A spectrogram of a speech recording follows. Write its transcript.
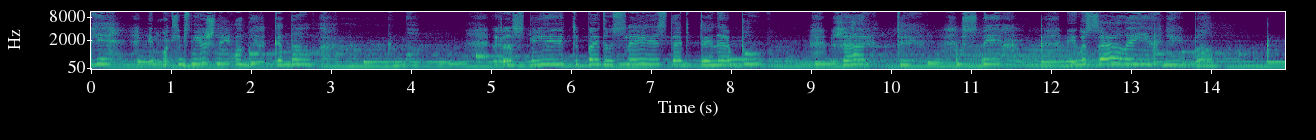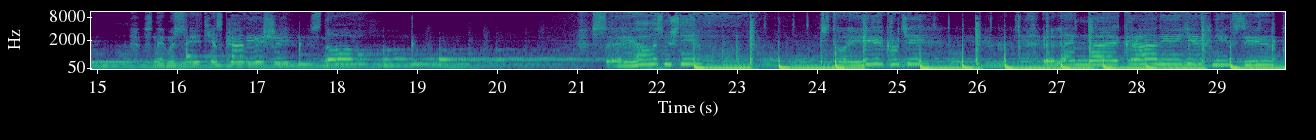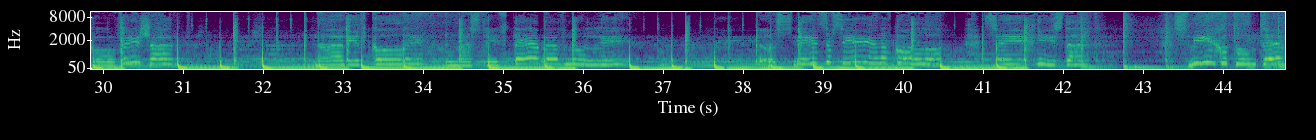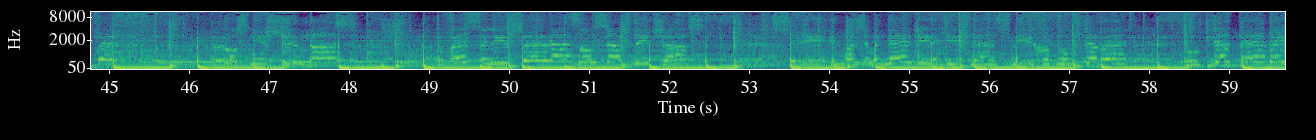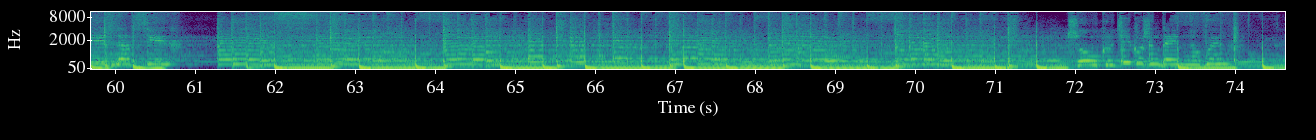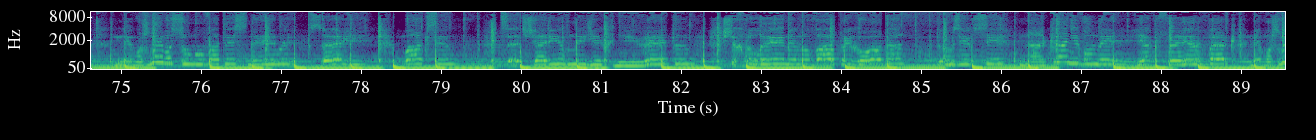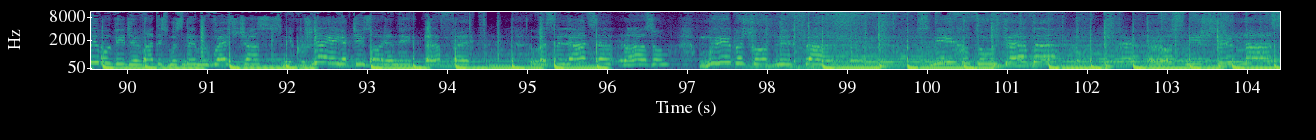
історії, і Максим смішний у них канал. Розміють тебе до сліз, де б ти не був. Жарти, сміх і веселий їхній бал. З ними світ яскравіший знову. Серіали смішні, зірковий жар Навіть коли настрій в тебе в нулі. Розсміються всі навколо, це їхній старт. Сміхотун тебе Шоу круті кожен день новин? Неможливо сумувати з ними. Сергій, Максим, це чарівний їхній ритм. Щохвилини нова пригода. Друзі всі на екрані вони, як фейерверк. Неможливо відірватись, ми з ними весь час. Сміх кружляє, як ті зоряний ефект. Веселяться разом, ми без жодних фраз Сміху тут тебе розсміши нас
